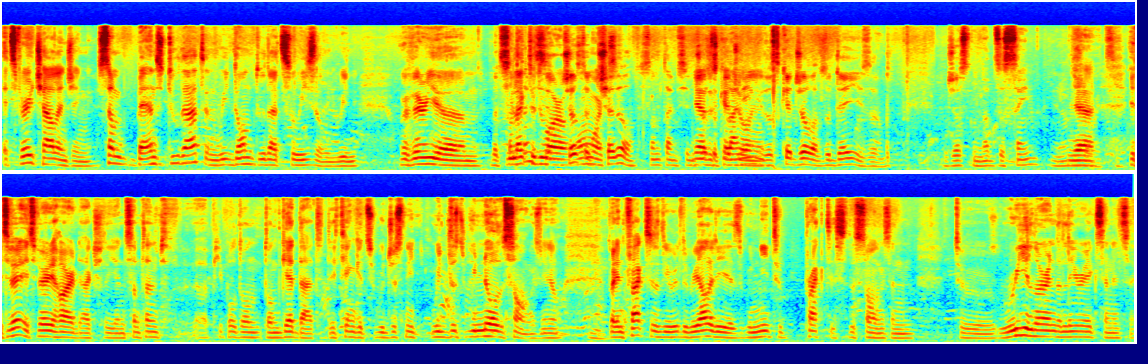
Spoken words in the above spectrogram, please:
it's very challenging. Some bands do that, and we don't do that so easily. We we're very um, But we like to do our just homework. the schedule. Sometimes it's Yeah, just the the, planning. schedule, yeah. The schedule of the day is uh, just not the same. You know. Yeah. So it's, uh, It's very it's very hard actually, and sometimes uh, people don't don't get that. They think it's we just need we just we know the songs, you know. Yeah. But in fact, the the reality is we need to practice the songs and to relearn the lyrics, and it's a,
